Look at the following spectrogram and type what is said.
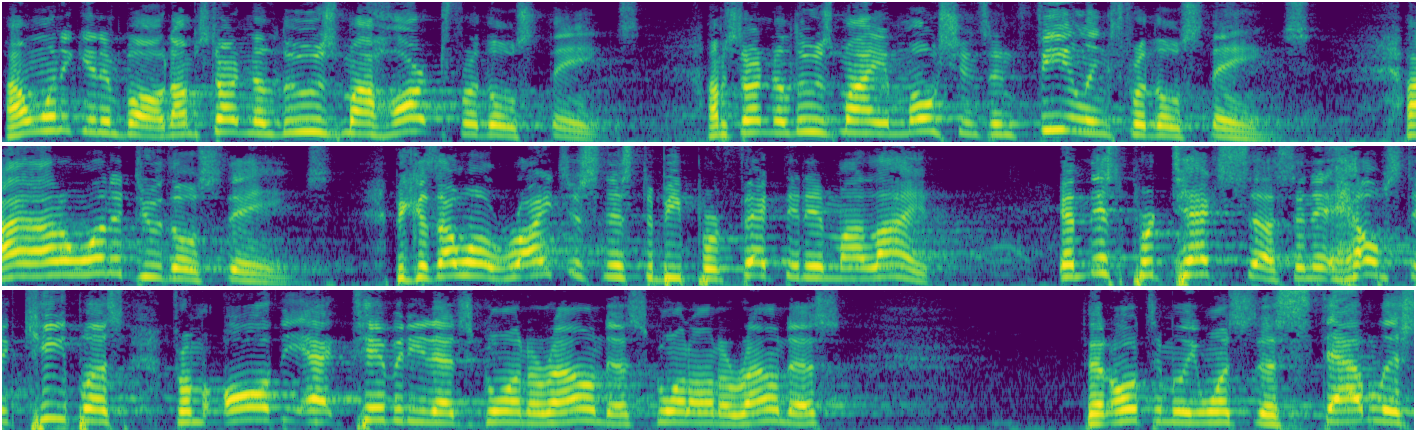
I want to get involved. I'm starting to lose my heart for those things. I'm starting to lose my emotions and feelings for those things. I, I don't want to do those things because I want righteousness to be perfected in my life. And this protects us and it helps to keep us from all the activity that's going around us, going on around us, that ultimately wants to establish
